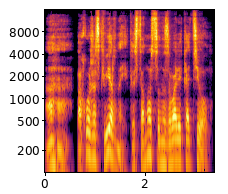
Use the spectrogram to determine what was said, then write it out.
Ага, похоже, скверный. Крестоносцы называли котел.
